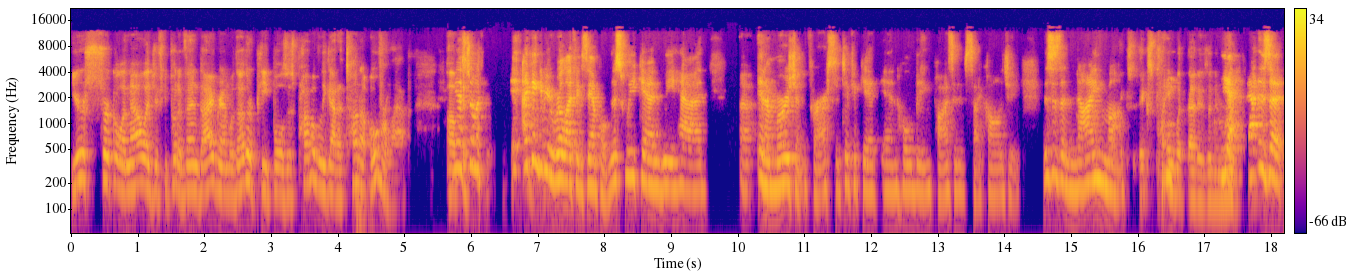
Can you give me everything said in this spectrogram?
your circle of knowledge, if you put a Venn diagram with other people's, has probably got a ton of overlap. Um, yeah, so I can give you a real life example. This weekend we had uh, an immersion for our certificate in whole being positive psychology. This is a nine month. Explain what that is. An immersion. Yeah, that is a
